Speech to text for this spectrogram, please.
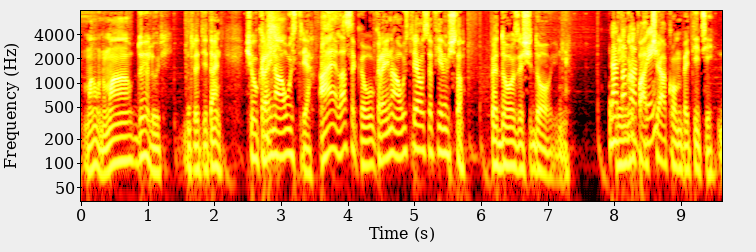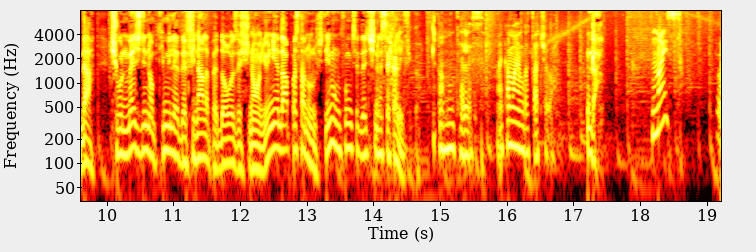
mamă, numai dueluri între titani. Și Ucraina-Austria. Aia, lasă că Ucraina-Austria o să fie mișto pe 22 iunie. Gata, din doar grupa trei? aceea a competiției. Da. Și un meci din optimile de finală pe 29 iunie, dar pe ăsta nu-l știm în funcție de cine se califică. Am înțeles. Hai că am mai învățat ceva. Da. Nice. Uh,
